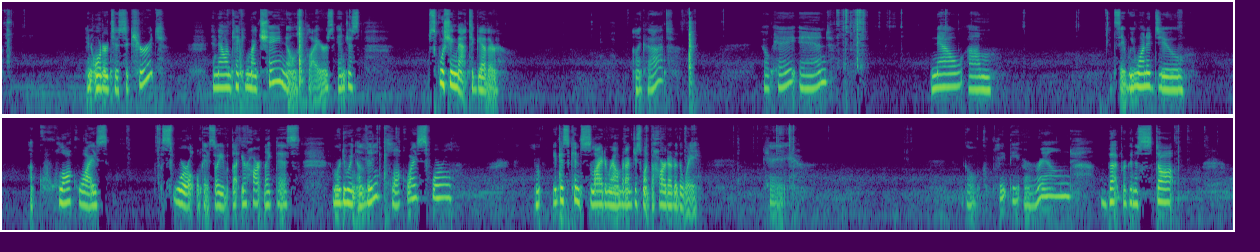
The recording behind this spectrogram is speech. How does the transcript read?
in order to secure it. And now I'm taking my chain nose pliers and just squishing that together like that. Okay, and now, um, let's see, we want to do a clockwise swirl. Okay, so you've got your heart like this. We're doing a little clockwise swirl. This can slide around, but I just want the heart out of the way. Okay. go completely around, but we're going to stop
